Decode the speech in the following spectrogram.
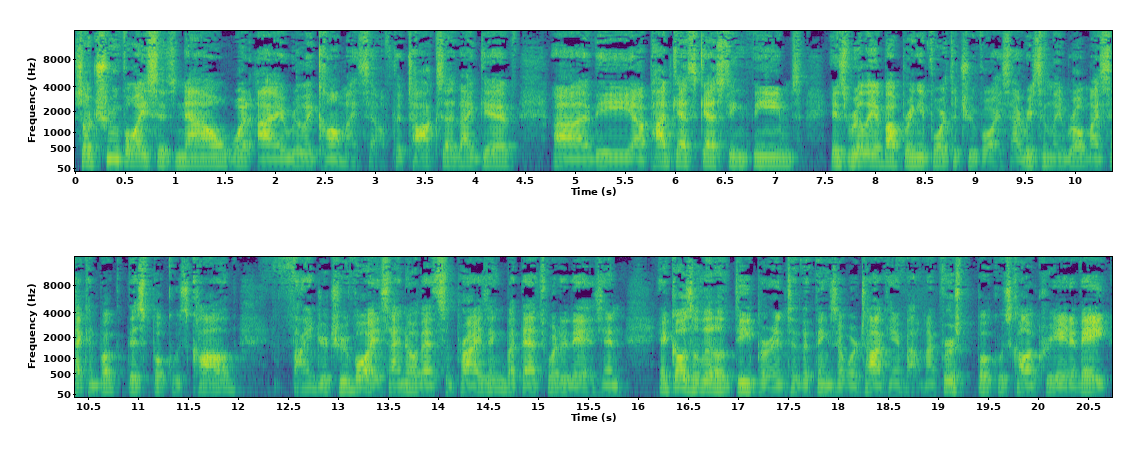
So, True Voice is now what I really call myself. The talks that I give, uh, the uh, podcast guesting themes is really about bringing forth the true voice. I recently wrote my second book. This book was called find your true voice. I know that's surprising, but that's what it is. And it goes a little deeper into the things that we're talking about. My first book was called Creative 8,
